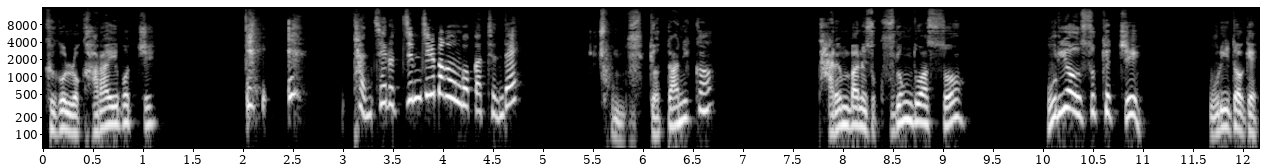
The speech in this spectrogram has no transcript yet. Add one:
그걸로 갈아입었지. 단체로 찜질방 온 것 같은데? 좀 웃겼다니까? 다른 반에서 구경도 왔어. 우리야 으쓱했지. 우리 덕에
